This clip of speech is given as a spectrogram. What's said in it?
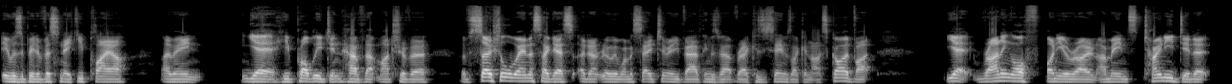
it was a bit of a sneaky player. I mean, yeah, he probably didn't have that much of a of social awareness. I guess I don't really want to say too many bad things about Brad because he seems like a nice guy, but yeah, running off on your own. I mean, Tony did it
